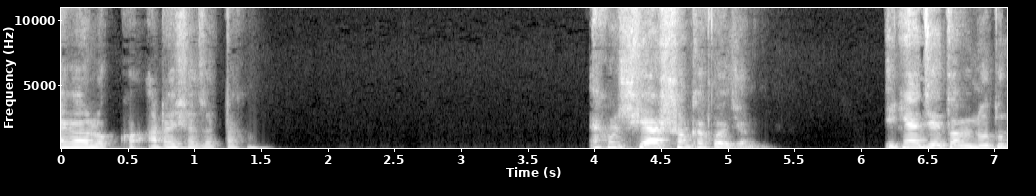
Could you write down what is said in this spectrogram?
এগারো লক্ষ আঠাইশ হাজার টাকা। এখন শেয়ার সংখ্যা কয়জন? এখানে যেহেতু আমি নতুন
